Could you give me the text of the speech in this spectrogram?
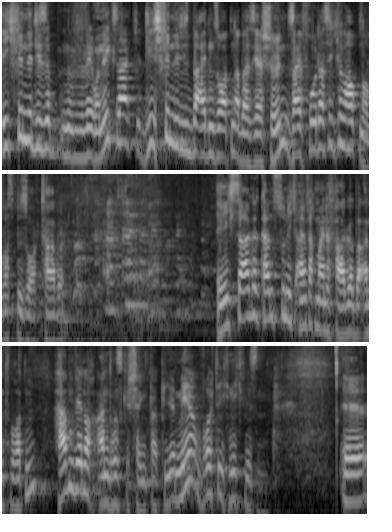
Ich finde diese, Veronik sagt, ich finde diese beiden Sorten aber sehr schön. Sei froh, dass ich überhaupt noch was besorgt habe. Ich sage, kannst du nicht einfach meine Frage beantworten? Haben wir noch anderes Geschenkpapier? Mehr wollte ich nicht wissen. Äh,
